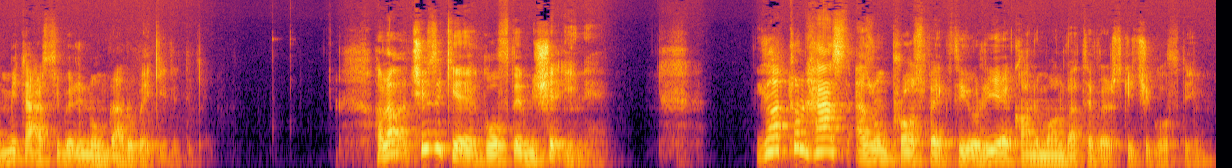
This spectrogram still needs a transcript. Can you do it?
میترسی بری نمره رو بگیری دیگه. حالا چیزی که گفته میشه اینه. یادتون هست از اون پروسپکتیوری کانمان و تورسکی چی گفتیم؟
